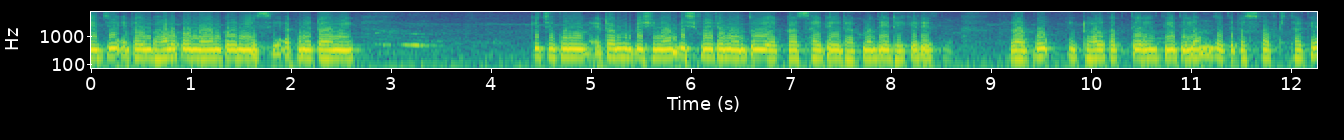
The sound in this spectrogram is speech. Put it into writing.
এই যে এটা আমি ভালো করে ময়ান করে নিয়েছি। এখন এটা আমি কিছুক্ষণ, এটা আমি বেশি না, বিশ মিনিটের মধ্যে একটা সাইডে ঢাকনা দিয়ে ঢেকে রাখব। একটু হালকা তেল দিয়ে দিলাম যাতে এটা সফট থাকে।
